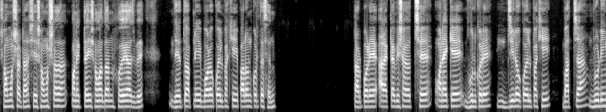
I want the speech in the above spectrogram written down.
সমস্যাটা, সেই সমস্যা অনেকটাই সমাধান হয়ে আসবে। যেহেতু আপনি বড় কোয়েল পাখি পালন করতেছেন, তারপরে আর একটা বিষয় হচ্ছে, অনেকে ভুল করে জিরো কোয়েল পাখি বাচ্চা ব্রুডিং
